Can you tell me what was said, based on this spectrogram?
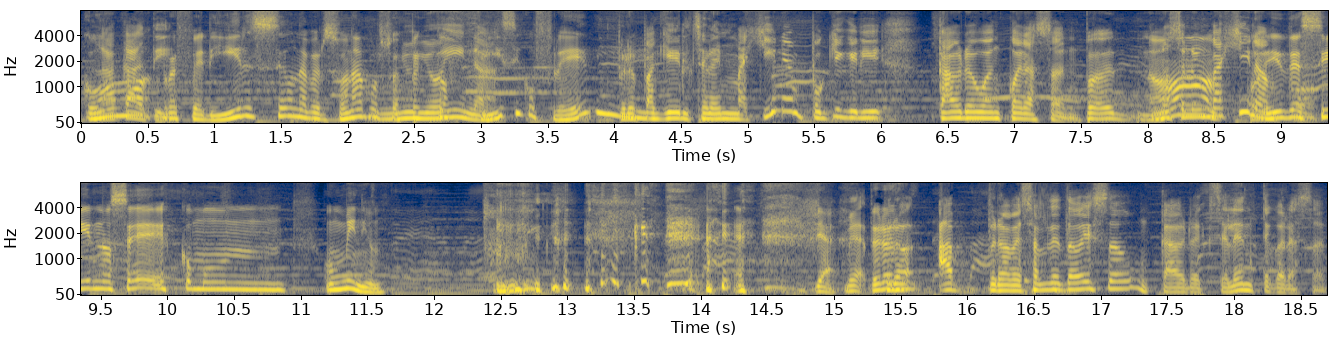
¿Cómo referirse a una persona por su aspecto físico, Freddy? Pero para que se la imaginen, ¿por qué quería cabro de buen corazón? Pues, no, No se lo imaginan, podéis po. decir, no sé, es como un, un minion. ya, Mira, pero, pero, a, pero a pesar de todo eso, un cabro excelente corazón.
